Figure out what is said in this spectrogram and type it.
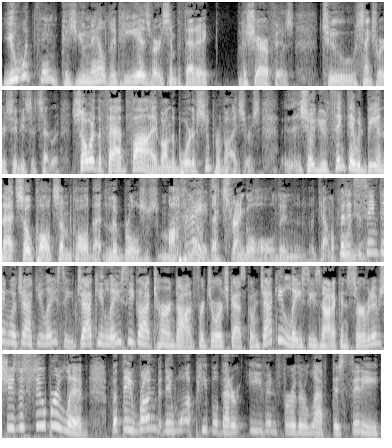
You would think, because you nailed it, he is very sympathetic the sheriff is to sanctuary cities, etc. So are the Fab Five on the board of supervisors. So you think they would be in that so-called, some call that liberals mafia, right. that stranglehold in California. But it's the same thing with Jackie Lacey. Jackie Lacey got turned on for George Gascon. Jackie Lacey's not a conservative; she's a super lib. But they run, they want people that are even further left. This city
